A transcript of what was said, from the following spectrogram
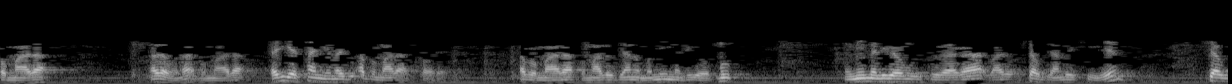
ပမာဒအဲ့ဒါကပမာဒအဲ့ဒီကဆန့်ကျင်လိုက်သူအပမာဒခေါ်တယ်အပမာဒပမာလို့ပြန်လို့မမိမလျော်မှုမမိမလျော်မှုဆိုတာကဘာလို့အလျှောက်ပြန်လို့ရှိရင်ရှောင်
